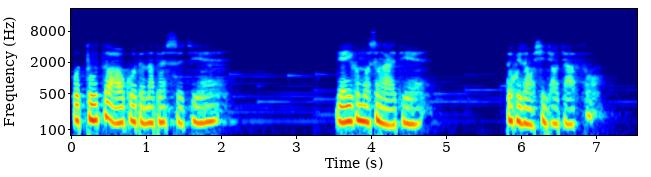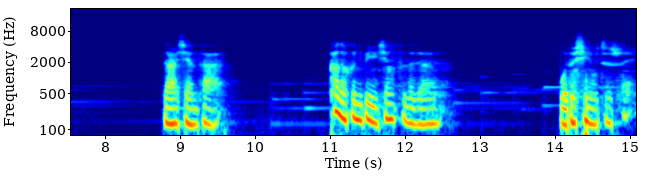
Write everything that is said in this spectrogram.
我独自熬过的那段时间，连一个陌生来电都会让我心跳加速。然而现在，看到和你背影相似的人，我都心如止水。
